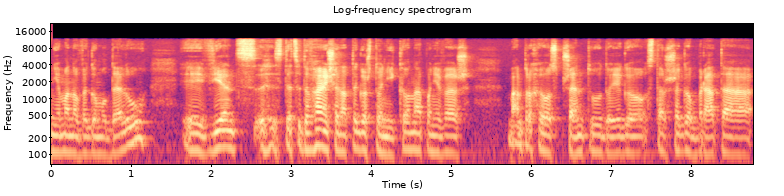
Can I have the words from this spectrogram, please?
nie ma nowego modelu, więc zdecydowałem się na tegoż to Nikona, ponieważ mam trochę osprzętu do jego starszego brata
